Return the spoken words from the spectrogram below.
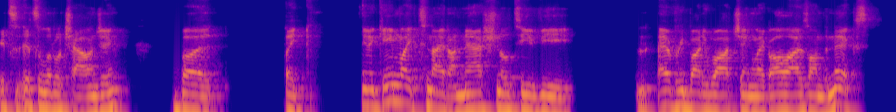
It's it's a little challenging, but like in a game like tonight on national TV, everybody watching, like all eyes on the Knicks,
